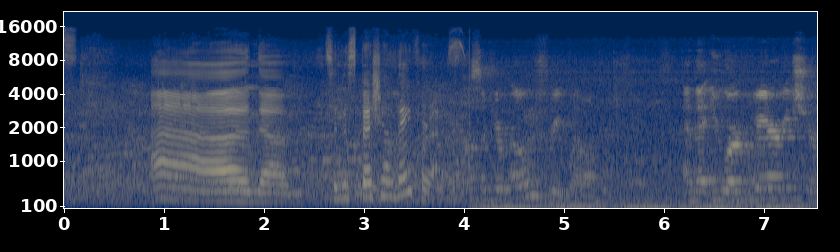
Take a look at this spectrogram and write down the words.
And um, it's a special day for us. Of your own free will, and that you are very sure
